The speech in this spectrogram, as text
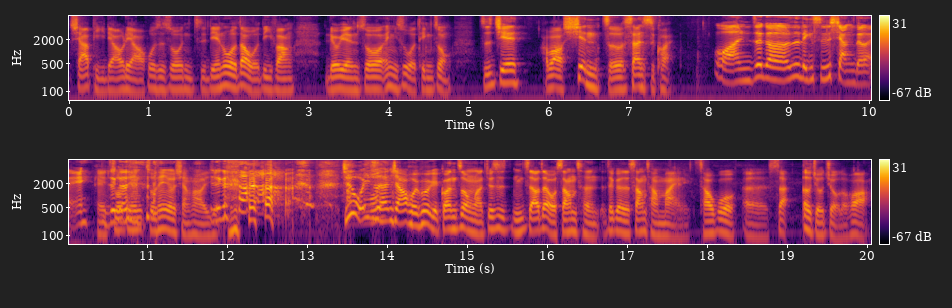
虾皮聊聊，或是说你只联络到我的地方留言说，哎、你是我听众，直接好不好？现折三十块。哇，你这个是临时想的哎、哎、昨天昨天有想好一些。其实我一直很想要回馈给观众啊，就是你只要在我商城这个商场买超过呃三二九九的话，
